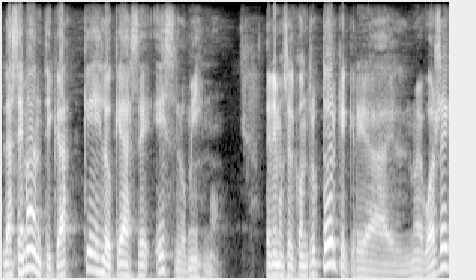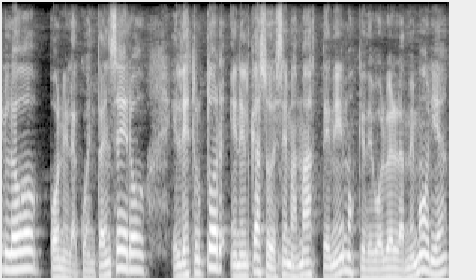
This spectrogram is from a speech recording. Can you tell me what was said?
la semántica, ¿qué es lo que hace? Es lo mismo. Tenemos el constructor que crea el nuevo arreglo, pone la cuenta en cero. El destructor, en el caso de C++, tenemos que devolver la memoria.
